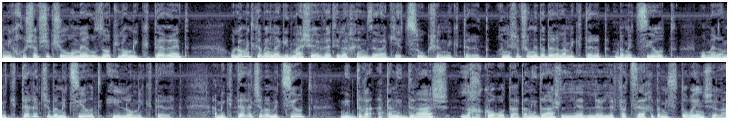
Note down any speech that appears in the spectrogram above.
אני חושב שכשהוא אומר זאת לא מקטרת, הוא לא מתכוון להגיד מה שהבאתי לכם זה רק ייצוג של מקטרת. אני חושב שהוא מדבר על המקטרת במציאות. הוא אומר, המקטרת שבמציאות היא לא מקטרת. המקטרת שבמציאות, נדר... אתה נדרש לחקור אותה, אתה נדרש ל- לפצח את המסתורין שלה.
